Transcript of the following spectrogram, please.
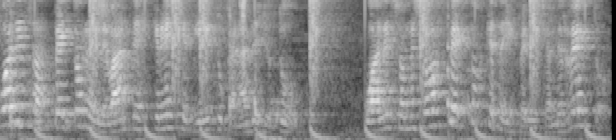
¿Cuáles aspectos relevantes crees que tiene tu canal de YouTube? ¿Cuáles son esos aspectos que te diferencian del resto?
